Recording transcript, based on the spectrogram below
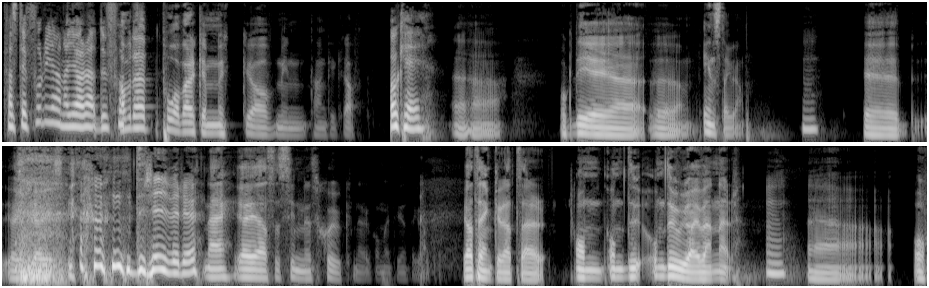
Fast det får du gärna göra. Du får... Ja, men det här påverkar mycket av min tankekraft. Okej. Eh, Och det är eh, Instagram. Mm. Eh, jag, jag är, Driver du? nej, jag är alltså sinnessjuk när det kommer till Instagram. Jag tänker att så här, om, om, du, om du och jag är vänner Mm. och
